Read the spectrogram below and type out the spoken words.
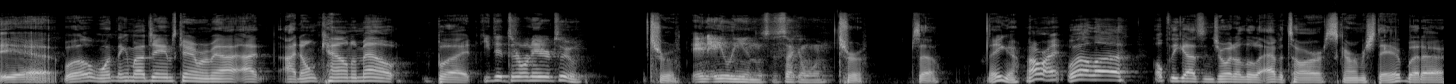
yeah, well, one thing about James Cameron, man, I, I, I don't count him out, but He did Terminator too, true, and Aliens, the second one. true. So there you go. All right. Well, uh, hopefully you guys enjoyed our little Avatar skirmish there. But uh,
